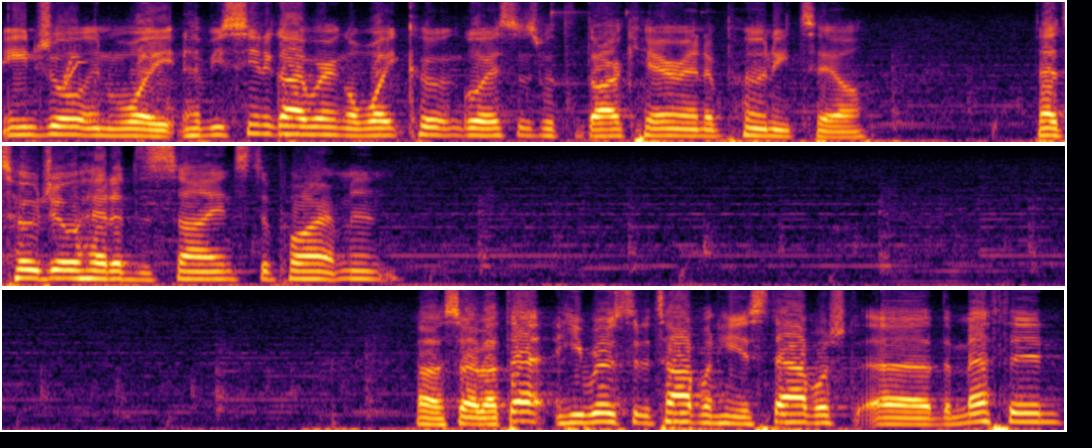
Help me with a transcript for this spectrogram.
Angel in white. Have you seen a guy wearing a white coat and glasses with dark hair and a ponytail? That's Hojo, head of the science department. Oh, sorry about that. He rose to the top when he established uh, the method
